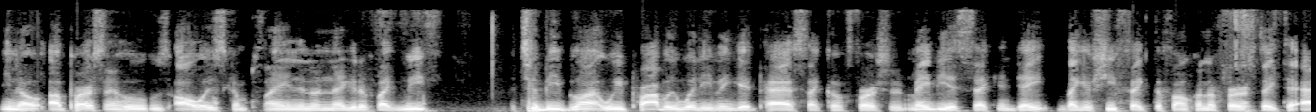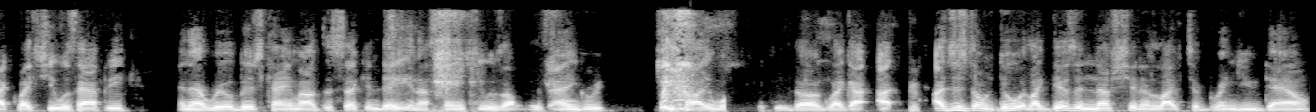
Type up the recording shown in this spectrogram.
you know, a person who's always complaining or negative, like we, to be blunt, we probably wouldn't even get past like a first or maybe a second date. Like if she faked the funk on the first date to act like she was happy, and that real bitch came out the second date, and I think she was always angry, we probably wouldn't it, dog. Like I, I, I just don't do it. Like there's enough shit in life to bring you down.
